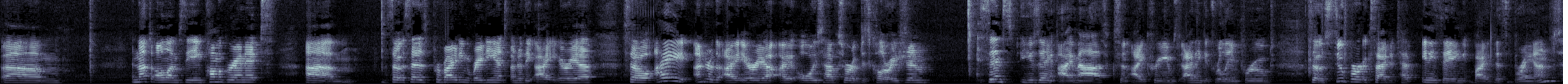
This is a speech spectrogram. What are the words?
Um, and that's all I'm seeing. Pomegranate. Um, so it says providing radiant under the eye area. So I, under the eye area, I always have sort of discoloration since using eye masks and eye creams, I think it's really improved. So super excited to have anything by this brand.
